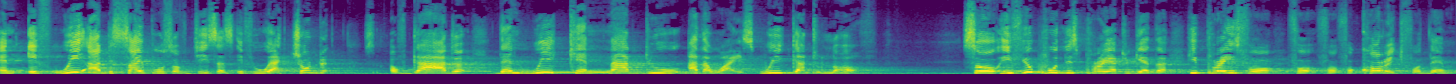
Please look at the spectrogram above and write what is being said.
And if we are disciples of Jesus, if we are children of God, then we cannot do otherwise. We got to love. So if you put this prayer together, he prays for, for, for, for courage for them.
